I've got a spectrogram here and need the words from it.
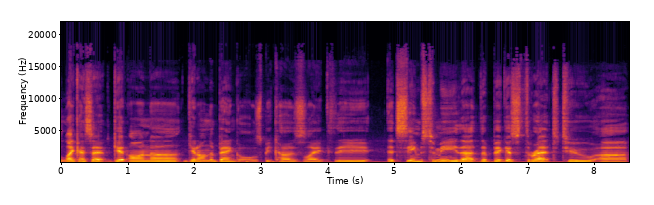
like I said, get on uh, get on the Bengals because like the it seems to me that the biggest threat to uh,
